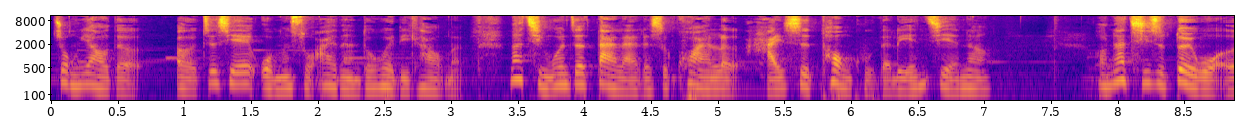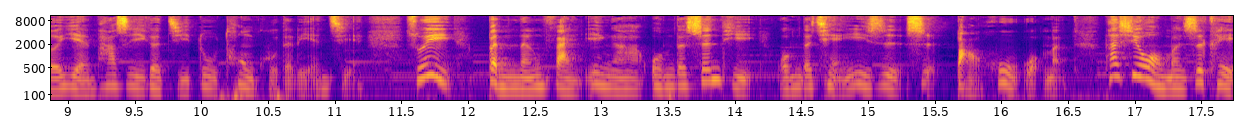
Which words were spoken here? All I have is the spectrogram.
重要的。呃，这些我们所爱的人都会离开我们。那请问，这带来的是快乐还是痛苦的连结呢？哦，那其实对我而言，它是一个极度痛苦的连接。所以本能反应啊，我们的身体、我们的潜意识是保护我们，它希望我们是可以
